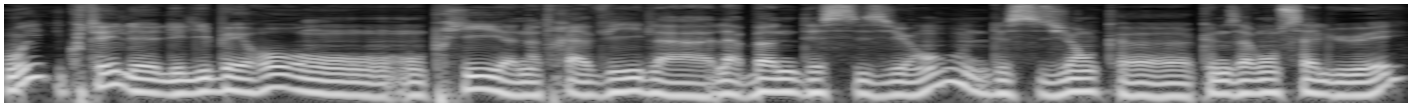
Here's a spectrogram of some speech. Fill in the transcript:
Oui, écoutez, les, libéraux ont, pris, à notre avis, la, bonne décision, une décision que, que nous avons saluée.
